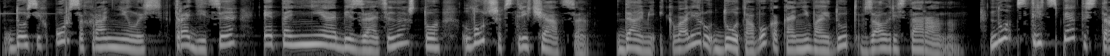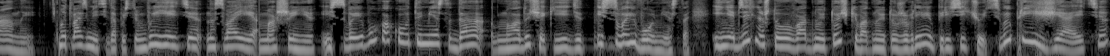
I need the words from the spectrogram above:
до сих пор сохранилась традиция. Это не обязательно, что лучше встречаться даме и кавалеру до того, как они войдут в зал ресторана. Но с 35-й стороны, вот возьмите, допустим, вы едете на своей машине из своего какого-то места, да, молодой человек едет из своего места. И не обязательно, что вы в одной точке в одно и то же время пересечетесь. Вы приезжаете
